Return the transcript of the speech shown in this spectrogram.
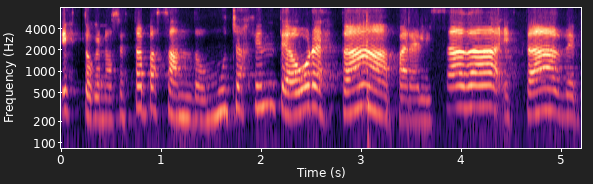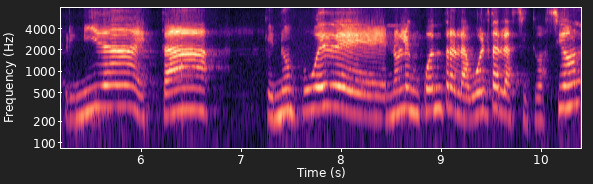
esto que nos está pasando, mucha gente ahora está paralizada, está deprimida, está que no puede, no le encuentra la vuelta a la situación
